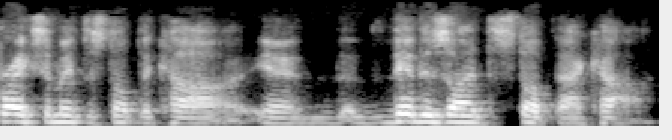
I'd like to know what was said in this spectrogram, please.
brakes are meant to stop the car. You know, they're designed to stop that car,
